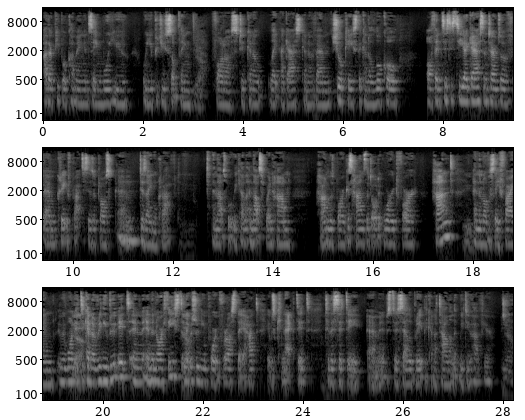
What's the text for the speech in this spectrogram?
other people coming and saying, "Will you, will you produce something Yeah. for us to kind of like I guess kind of um, showcase the kind of local authenticity, I guess, in terms of um, creative practices across um, Mhm. design and craft." And that's what we can, and that's when Han Han was born because Han's the Doric word for hand, and then obviously fine. We wanted to kind of really root it in in the northeast, and Yeah. it was really important for us that it had it was connected to the city, um, and it was to celebrate the kind of talent that we do have here. Yeah,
